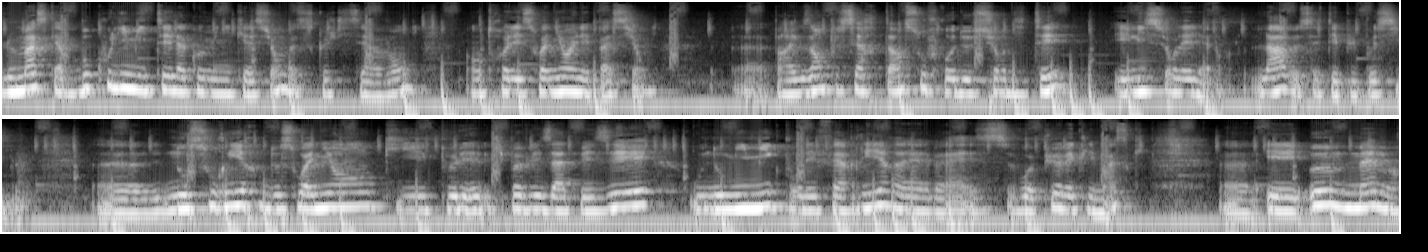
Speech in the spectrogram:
Le masque a beaucoup limité la communication, c'est ce que je disais avant, entre les soignants et les patients. Euh, par exemple, certains souffrent de surdité et lisent sur les lèvres. Là, c'était plus possible. Euh, nos sourires de soignants qui, peuvent les apaiser ou nos mimiques pour les faire rire, eh ben, elles se voient plus avec les masques. Euh, et eux-mêmes,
